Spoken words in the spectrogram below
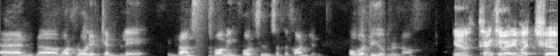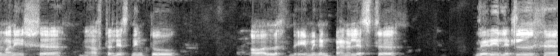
and uh, what role it can play in transforming fortunes of the continent. Over to you, Pranav. Yeah, thank you very much, uh, Manish. Uh, after listening to all the eminent panelists, uh, very little uh,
